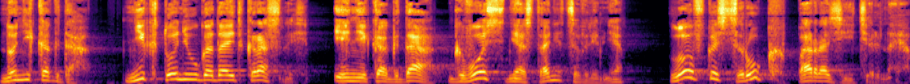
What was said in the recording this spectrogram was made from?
Но никогда никто не угадает красный. И никогда гвоздь не останется в ремне. Ловкость рук поразительная.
